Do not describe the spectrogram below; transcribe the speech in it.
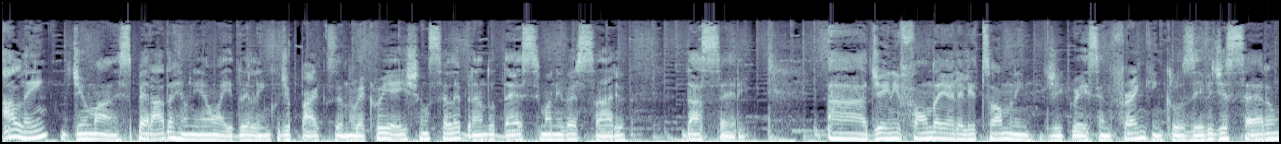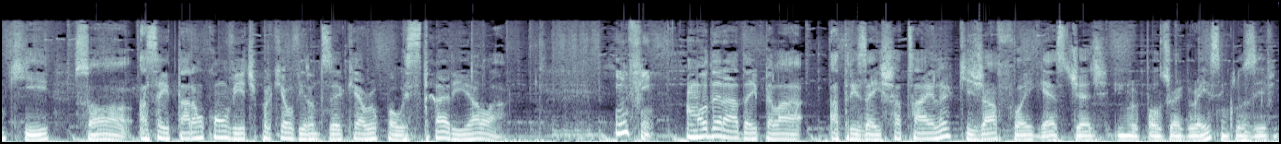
Além de uma esperada reunião aí do elenco de Parks and Recreation celebrando o décimo aniversário da série. A Jane Fonda e a Lily Tomlin de Grace and Frank, inclusive, disseram que só aceitaram o convite porque ouviram dizer que a RuPaul estaria lá. Enfim, moderada aí pela atriz Aisha Tyler, que já foi guest judge em RuPaul's Drag Race, inclusive.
